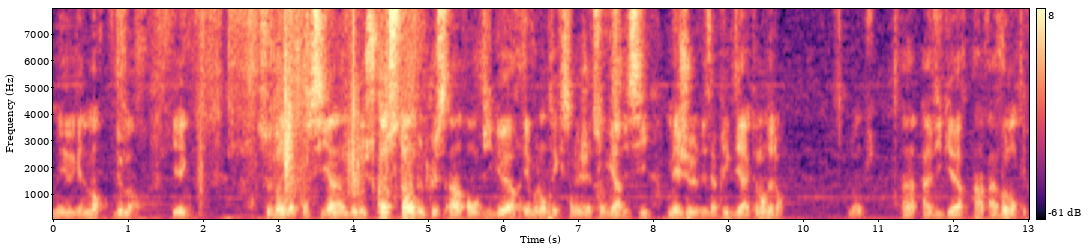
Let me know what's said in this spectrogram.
mais également de mort. Ce don aussi un bonus constant de plus 1 en vigueur et volonté qui sont les jets de sauvegarde ici, mais je les applique directement dedans. Donc 1 à vigueur, 1 à volonté.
